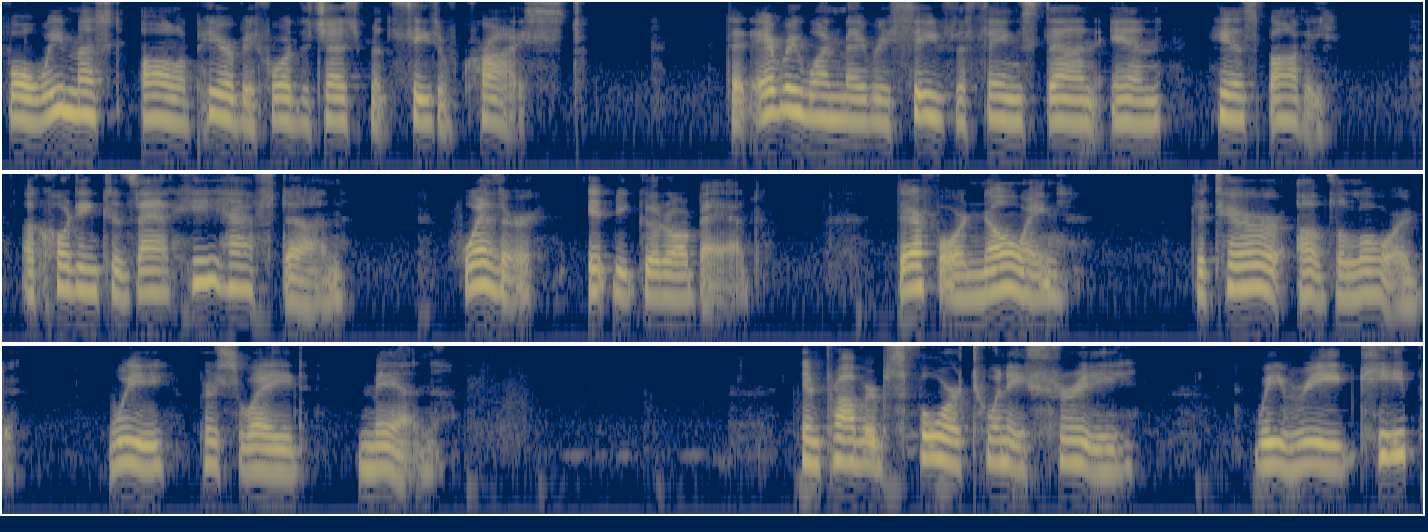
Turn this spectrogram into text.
For we must all appear before the judgment seat of Christ, that every one may receive the things done in his body, according to that he hath done, whether it be good or bad. Therefore, knowing the terror of the Lord, we persuade men. In Proverbs 4:23, we read, "Keep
